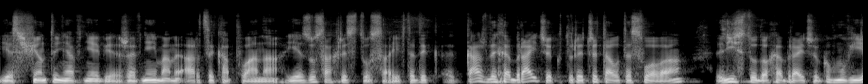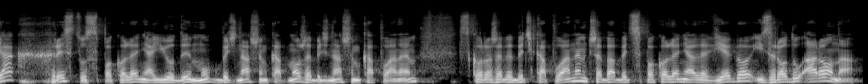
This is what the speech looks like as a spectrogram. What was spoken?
jest świątynia w niebie, że w niej mamy arcykapłana, Jezusa Chrystusa. I wtedy każdy Hebrajczyk, który czytał te słowa listu do Hebrajczyków, mówi, jak Chrystus z pokolenia Judy mógł być naszym, może być naszym kapłanem, skoro żeby być kapłanem trzeba być z pokolenia Lewiego i z rodu Arona.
